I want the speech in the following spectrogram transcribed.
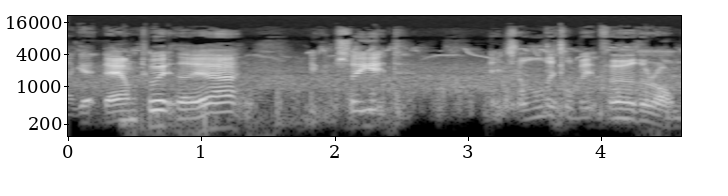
I get down to it, there. You can see it. It's a little bit further on.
